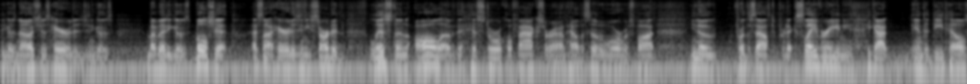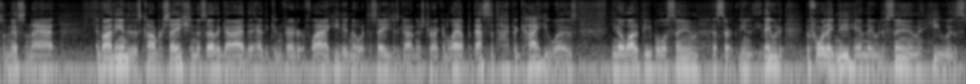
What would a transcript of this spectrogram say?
he goes, no, it's just heritage. And he goes, my buddy goes, bullshit. That's not heritage. And he started listing all of the historical facts around how the Civil War was fought, you know, for the South to protect slavery. And he, he got into details and this and that. And by the end of this conversation, this other guy that had the Confederate flag, he didn't know what to say. He just got in his truck and left. But that's the type of guy he was. You know, a lot of people assume a certain, you know, they would, before they knew him, they would assume he was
